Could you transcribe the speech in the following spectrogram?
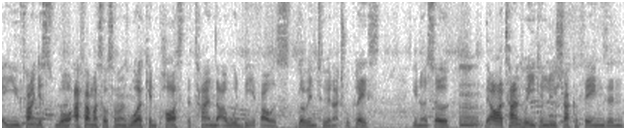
you find this well. I find myself sometimes working past the time that I would be if I was going to an actual place. You know, so Mm. there are times where you can lose track of things, and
